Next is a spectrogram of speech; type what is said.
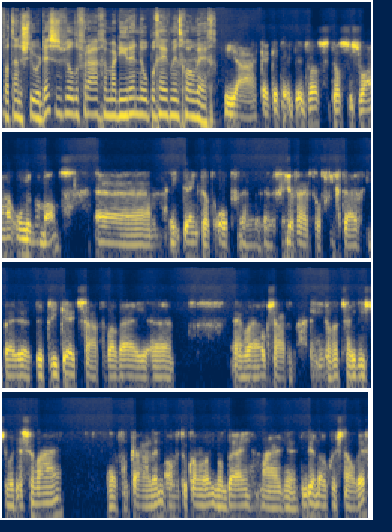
wat aan de stewardesses wilde vragen, maar die renden op een gegeven moment gewoon weg. Ja, kijk, het, het, het was, het was zwaar onderbemand. Uh, ik denk dat op een, een vier, vijftal vliegtuigen die bij de, de drie gates zaten, waar wij, uh, en waar wij ook zaten, nou, denk ik dat het twee, drie stewardessen waren. van KLM. Af en toe kwam er wel iemand bij, maar die renden ook weer snel weg.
